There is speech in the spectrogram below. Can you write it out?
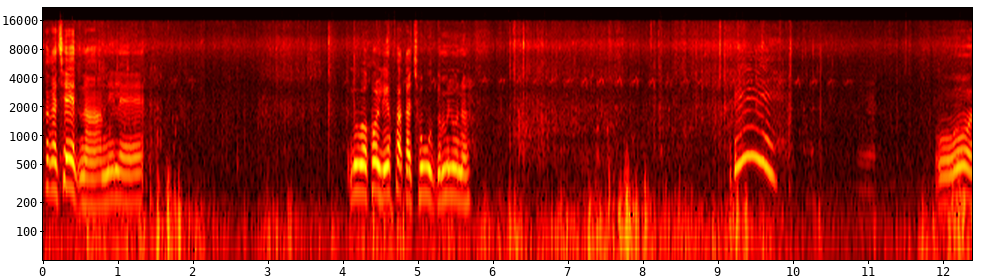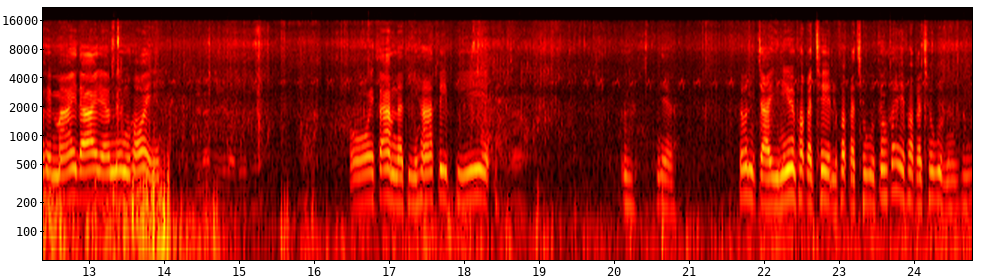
ผักกระเชดน้ำนี่แหละรู้ว่าเขาเรียกผักกระชูดก็ไม่รู้นะโอ้เห็นไหมได้แล้วหนึ่งห้อย โอ้ยสามนาทีห้าสิบพี่เนี่ย ต้นใจนี่เป็นผักกระเชดหรือผักกระชูดต้องใกล้ผักกระชูดนะพี่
